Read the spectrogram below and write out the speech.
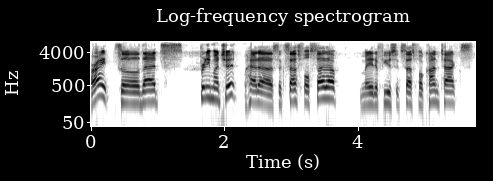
All right, so that's pretty much it. Had a successful setup, made a few successful contacts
